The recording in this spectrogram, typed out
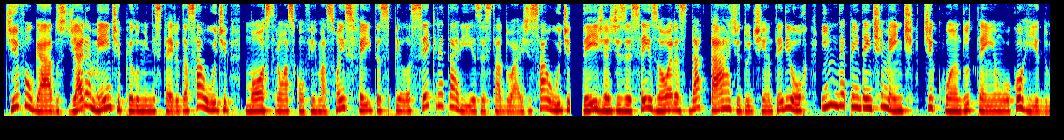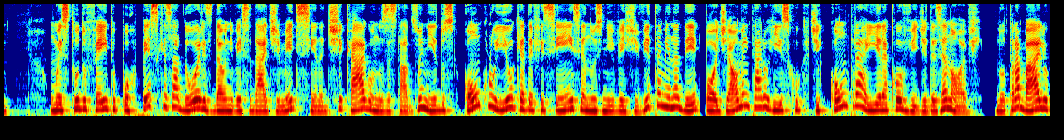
divulgados diariamente pelo Ministério da Saúde, mostram as confirmações feitas pelas secretarias estaduais de saúde desde as 16 horas da tarde do dia anterior, independentemente de quando tenham ocorrido. Um estudo feito por pesquisadores da Universidade de Medicina de Chicago, nos Estados Unidos, concluiu que a deficiência nos níveis de vitamina D pode aumentar o risco de contrair a Covid-19. No trabalho,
